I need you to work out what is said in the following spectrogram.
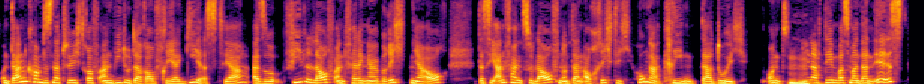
Und dann kommt es natürlich darauf an, wie du darauf reagierst. Ja, also viele Laufanfänger berichten ja auch, dass sie anfangen zu laufen und dann auch richtig Hunger kriegen dadurch. Und mhm. je nachdem, was man dann isst,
